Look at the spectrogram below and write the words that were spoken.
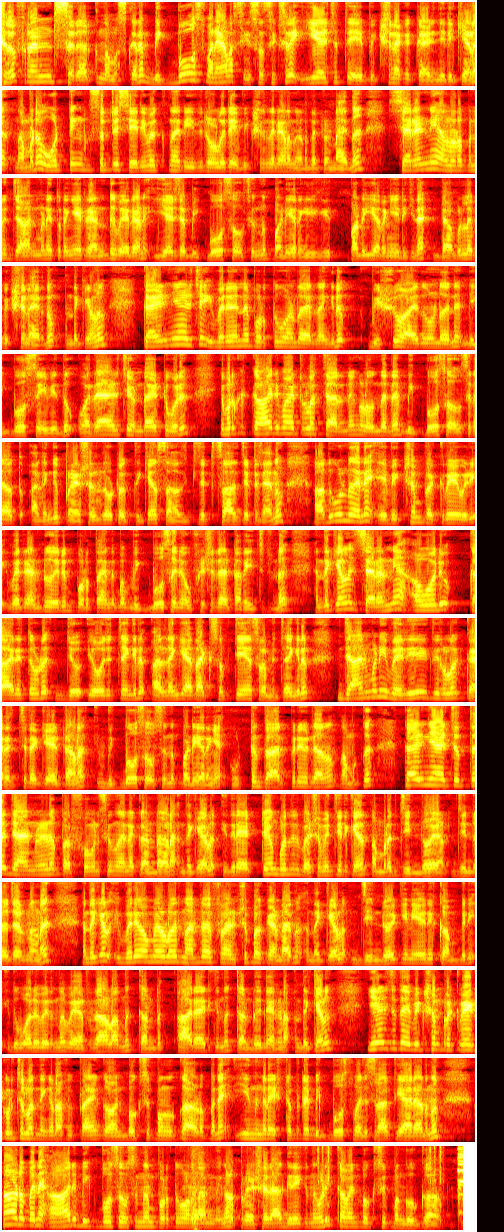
Hello friends എല്ലാവർക്കും നമസ്കാരം. Big Boss Malayalam season സിക്സിലെ ഈ ആഴ്ചത്തെ എവിക്ഷൻ ഒക്കെ കഴിഞ്ഞിരിക്കുകയാണ്. നമ്മുടെ വോട്ടിംഗ് റിസൾട്ട് ശരിവെക്കുന്ന രീതിയിലുള്ള ഒരു എവിക്ഷൻ തന്നെയാണ് നടന്നിട്ടുണ്ടായത് ശരണ്യ അതോടൊപ്പം ജാൻമണി തുടങ്ങിയ രണ്ടുപേരാണ് ഈ ആഴ്ച ബിഗ് ബോസ് ഹൗസിൽ നിന്ന് പടിയിറങ്ങി പടിയിറങ്ങിയിരിക്കുന്ന ഡബിൾ എവിക്ഷൻ ആയിരുന്നു. എന്തൊക്കെയാണ്? കഴിഞ്ഞ ആഴ്ച ഇവർ തന്നെ പുറത്തു പോകേണ്ടതായിരുന്നെങ്കിലും വിഷു ആയതുകൊണ്ട് തന്നെ ബിഗ് ബോസ് സേവ് ചെയ്തു. ഒരാഴ്ച ഉണ്ടായിട്ട് പോലും ഇവർക്ക് കാര്യമായിട്ടുള്ള ചലനങ്ങളൊന്നും തന്നെ ബിഗ് ബോസ് ഹൗസിനകത്ത് അല്ലെങ്കിൽ പ്രേക്ഷകരിലോട്ട് എത്തിക്കാൻ സാധിച്ചിട്ട് സാധിച്ചിട്ടില്ലായിരുന്നു. അതുകൊണ്ട് തന്നെ എവിക്ഷൻ പ്രക്രിയ വഴി ഇവർ രണ്ടുപേരും പുറത്തായിരുന്നപ്പോൾ ബിഗ് ബോസ് തന്നെ ഒഫീഷ്യലായിട്ട് അറിയിച്ചിട്ടുണ്ട്. എന്തൊക്കെയാണ് ശരണ്യ ഒരു കാര്യത്തോട് യോജിച്ചെങ്കിലും അല്ലെങ്കിൽ അത് അക്സെപ്റ്റ് ചെയ്യാൻ ശ്രമിച്ചെങ്കിലും ജാൻമണി വലിയ രീതിയിലുള്ള കരച്ചിലൊക്കെ ആയിട്ടാണ് ബിഗ് ബോസ് ഹൗസിൽ നിന്ന് പടിയിറങ്ങിയ. ഒട്ടും താല്പര്യമില്ലാതെ നമുക്ക് കഴിഞ്ഞ ആഴ്ചത്തെ ജാൻമണിയുടെ പെർഫോമൻസിൽ നിന്ന് തന്നെ കണ്ടതാണ്. എന്തൊക്കെയാണ് ഇതിൽ ഏറ്റവും കൂടുതൽ വിഷമിച്ചിരിക്കുന്നത് നമ്മുടെ ജിൻഡോയാണ് ജിൻഡോ ചേട്ടനാണ്. എന്തൊക്കെയാണ് ഇവർ തമ്മിലുള്ള ഒരു നല്ല ഫ്രണ്ട്ഷിപ്പ് ഒക്കെ ഉണ്ടായിരുന്നു. എന്തൊക്കെയാണ് ജിൻഡോയ്ക്ക് ഇനി ഒരു കമ്പനി ഇതുപോലെ വരുന്ന വേറൊരാളാന്ന് കണ്ട് ആരായിരിക്കുന്നത് കണ്ടു തന്നെ അറിയണം. എന്തൊക്കെയാണ് ഈ ആഴ്ചത്തെ എവിക്ഷൻ പ്രക്രിയയെക്കുറിച്ചുള്ള നിങ്ങളുടെ അഭിപ്രായം കമന്റ് ബോക്സിൽ പങ്കുവെക്കുക. അതോടൊപ്പം ഈ നിങ്ങളുടെ ഇഷ്ടപ്പെട്ട ബിഗ് ബോസ് മത്സരാർത്ഥി ആരാണെന്നും അതോടൊപ്പം തന്നെ ആര് ബിഗ് ബോസ് ഹൗസിൽ നിന്നും പുറത്തു പോകണമെന്നും നിങ്ങൾ പ്രേക്ഷകർ ആഗ്രഹിക്കുന്ന കൂടി കമന്റ് ബോക്സിൽ പങ്കുവെക്കുക.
